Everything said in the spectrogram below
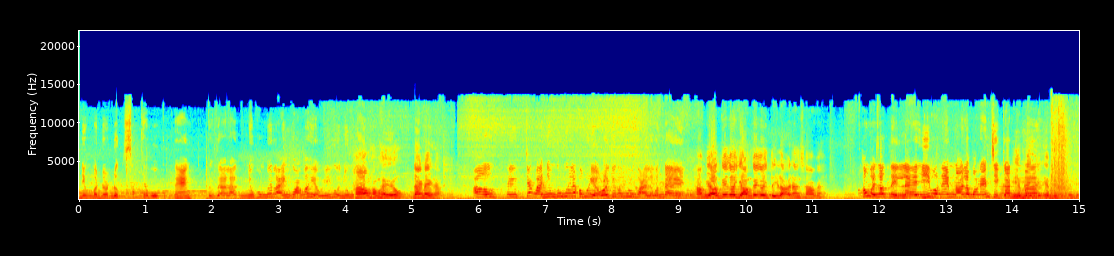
nhưng mà nó được sắp theo bố cục ngang. Thực ra là nhung không biết là anh quang có hiểu ý của nhung Không? Không hiểu. Đang đây nè. Ờ thì chắc là nhung cũng nghĩ là không hiểu thôi chứ không phải là vấn đề. Không dòm cái coi dòm cái coi tỷ lệ nó làm sao cái không phải do tỷ lệ ý bọn em nói là bọn em chỉ cần Em đi em đi em đi.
